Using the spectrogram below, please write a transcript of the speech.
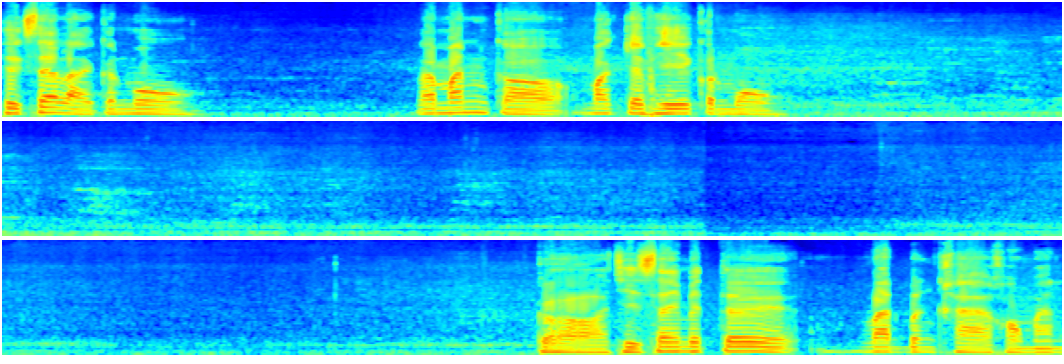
ถึกใส่หลายกันโม แล้วมันก็มักจะเพกันโมก็สิใส่เมเตอร์วัดเบิงคาของมัน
